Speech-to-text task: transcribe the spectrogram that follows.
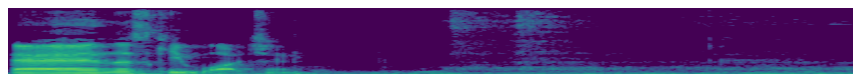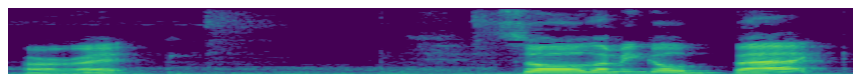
And let's keep watching. All right. So let me go back.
